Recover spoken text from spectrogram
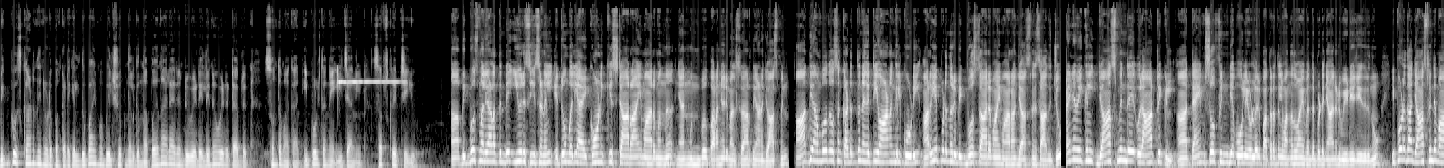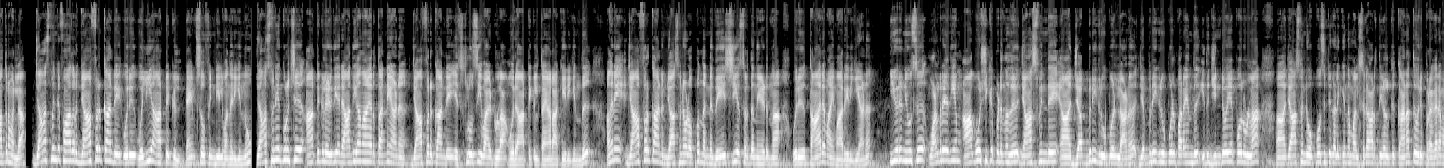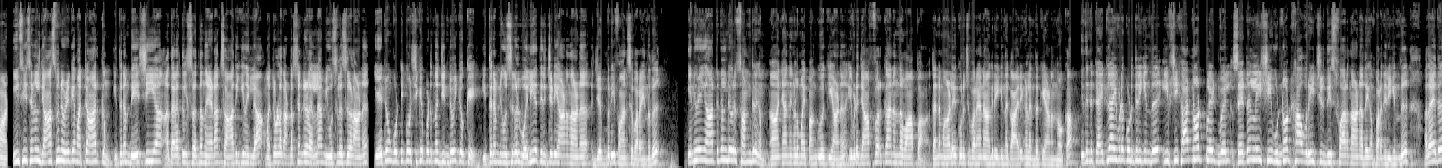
Big Boss കാണുന്നതിനോടൊപ്പം Kadakkal Dubai mobile shop നൽകുന്ന പതിനാലായിരം രൂപയുടെ ലിനോവയുടെ ടാബ്ലറ്റ് സ്വന്തമാക്കാൻ ഇപ്പോൾ തന്നെ ഈ ചാനൽ സബ്സ്ക്രൈബ് ചെയ്യൂ. ബിഗ് ബോസ് മലയാളത്തിന്റെ ഈ ഒരു സീസണിൽ ഏറ്റവും വലിയ ഐക്കോണിക് സ്റ്റാറായി മാറുമെന്ന് ഞാൻ മുൻപ് പറഞ്ഞൊരു മത്സരാർത്ഥിയാണ് ജാസ്മിൻ. ആദ്യ അമ്പത് ദിവസം കടുത്ത നെഗറ്റീവ് ആണെങ്കിൽ കൂടി അറിയപ്പെടുന്ന ഒരു ബിഗ് ബോസ് താരമായി മാറാൻ ജാസ്മിന് സാധിച്ചു. കഴിഞ്ഞ വീക്കിൽ ജാസ്മിന്റെ ഒരു ആർട്ടിക്കിൾ ടൈംസ് ഓഫ് ഇന്ത്യ പോലെയുള്ള ഒരു പത്രത്തിൽ വന്നതുമായി ബന്ധപ്പെട്ട് ഞാനൊരു വീഡിയോ ചെയ്തിരുന്നു. ഇപ്പോൾ ഇതാ ജാസ്മിന്റെ മാത്രമല്ല ജാസ്മിന്റെ ഫാദർ ജാഫർ ഖാന്റെ ഒരു വലിയ ആർട്ടിക്കിൾ ടൈംസ് ഓഫ് ഇന്ത്യയിൽ വന്നിരിക്കുന്നു. ജാസ്മിനെ കുറിച്ച് ആർട്ടിക്കിൾ എഴുതിയ രാധിക നായർ തന്നെയാണ് ജാഫർ ഖാന്റെ എക്സ്ക്ലൂസീവ് ആയിട്ടുള്ള ഒരു ആർട്ടിക്കിൾ തയ്യാറാക്കിയിരിക്കുന്നത്. അങ്ങനെ ജാഫർ ഖാനും ജാസ്മിനോടൊപ്പം തന്നെ ദേശീയ ശ്രദ്ധ നേടുന്ന ഒരു താരമായി മാറിയിരിക്കുകയാണ്. ഈ ഒരു ന്യൂസ് വളരെയധികം ആഘോഷിക്കപ്പെടുന്നത് ജാസ്മിന്റെ ജബ്രി ഗ്രൂപ്പുകളിലാണ്. ജബ്രി ഗ്രൂപ്പുകൾ പറയുന്നത് ഇത് ജിൻഡോയെ പോലുള്ള ജാസ്മിന്റെ ഓപ്പോസിറ്റ് കളിക്കുന്ന മത്സരാർത്ഥികൾക്ക് കനത്ത ഒരു പ്രകരമാണ് ഈ സീസണിൽ ജാസ്മിൻ ഒഴികെ മറ്റാർക്കും ഇത്തരം ദേശീയ തലത്തിൽ ശ്രദ്ധ നേടാൻ സാധിക്കുന്നില്ല. മറ്റുള്ള കണ്ടസ്റ്റന്റുകളെല്ലാം യൂസ്ലെസ്സുകളാണ് ഏറ്റവും കൊട്ടിഘോഷിക്കപ്പെടുന്ന ജിൻഡോയ്ക്കൊക്കെ ഇത്തരം ന്യൂസുകൾ വലിയ തിരിച്ചടിയാണെന്നാണ് ജബ്രി ഫാൻസ് പറയുന്നത്. എനിവേ ഈ ആർട്ടിക്കിളിന്റെ ഒരു സംഗ്രഹം ഞാൻ നിങ്ങളുമായി പങ്കുവെക്കുകയാണ്. ഇവിടെ ജാഫർ ഖാൻ എന്ന വാപ്പ തന്റെ മകളെക്കുറിച്ച് പറയാൻ ആഗ്രഹിക്കുന്ന കാര്യങ്ങൾ എന്തൊക്കെയാണെന്ന് നോക്കാം. ഇതിന്റെ ടൈറ്റിലായി ഇവിടെ കൊടുത്തിരിക്കുന്നത് if she had not played well certainly she would not have reach this far എന്നാണ് അദ്ദേഹം പറഞ്ഞിരിക്കുന്നത്. അതായത്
